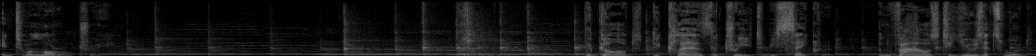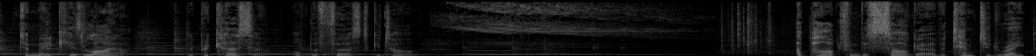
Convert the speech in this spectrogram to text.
into a laurel tree. The god declares the tree to be sacred and vows to use its wood to make his lyre, the precursor of the first guitar. Apart from this saga of attempted rape,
